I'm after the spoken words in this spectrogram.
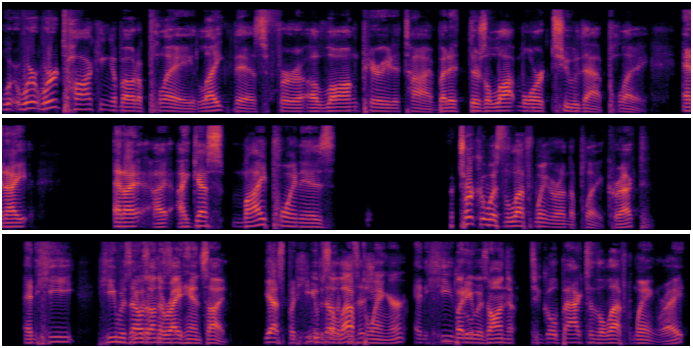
we're, we're we're talking about a play like this for a long period of time, but it, there's a lot more to that play. And I and I, I I guess my point is Turka was the left winger on the play, correct? And he he was he out was on the right hand side. Yes, but he, He, was, a left winger, and he but he was on the to go back to the left wing, right?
